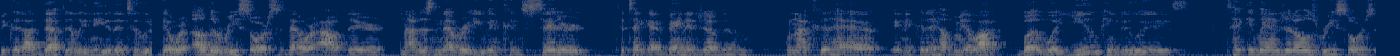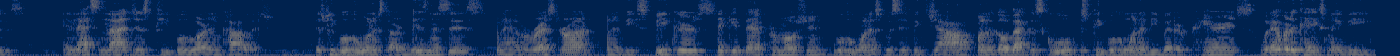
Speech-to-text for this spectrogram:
because I definitely needed a tutor. There were other resources that were out there and I just never even considered to take advantage of them when I could have and it could have helped me a lot. But what you can do is take advantage of those resources. And that's not just people who are in college. There's people who want to start businesses, want to have a restaurant, want to be speakers, they get that promotion. People who want a specific job, want to go back to school. There's people who want to be better parents. Whatever the case may be,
